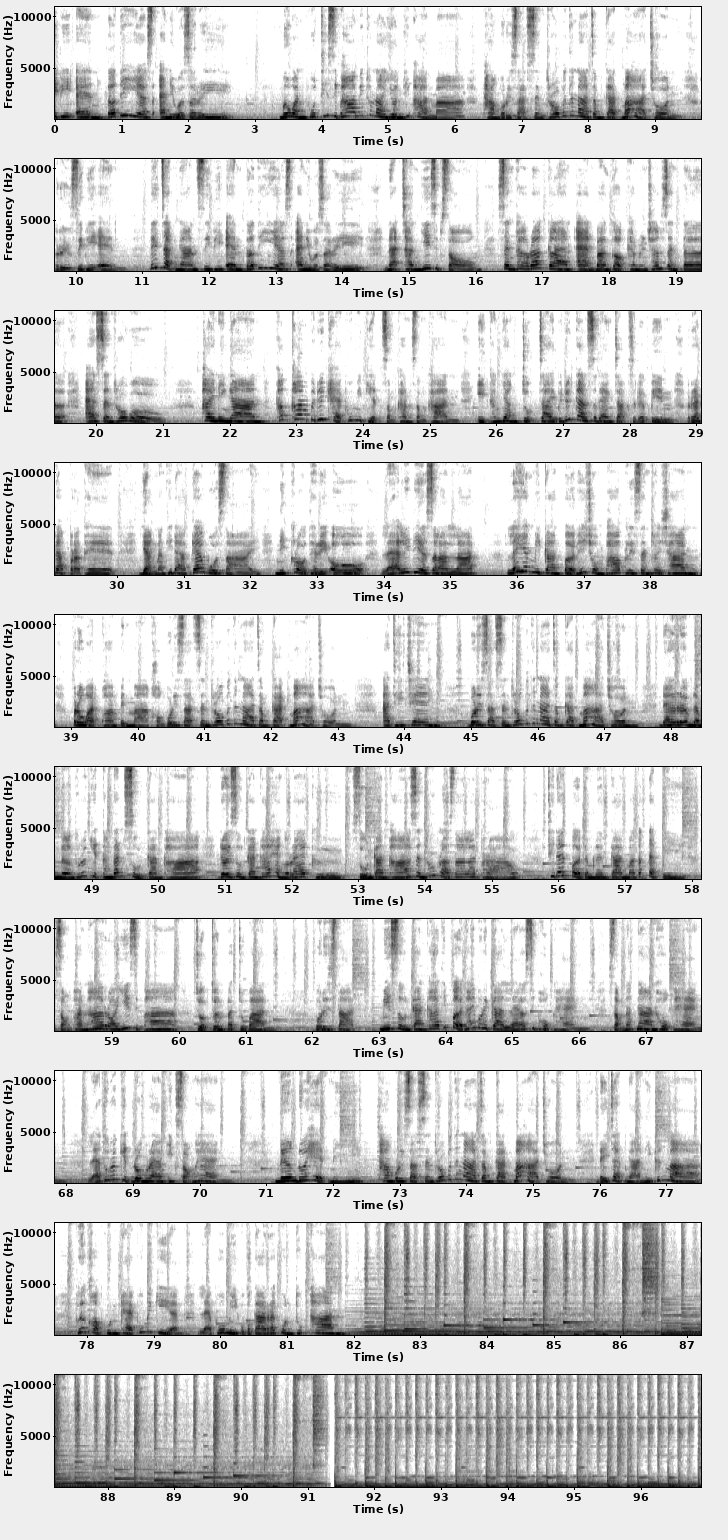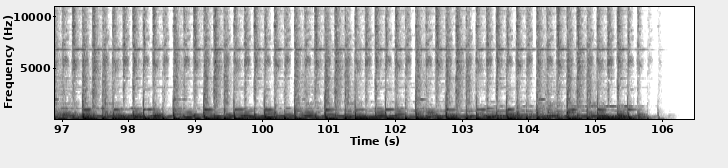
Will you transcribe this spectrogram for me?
CPN 30 Years Anniversary เมื่อวันพุธที่ 15 มิถุนายนที่ผ่านมา ทางบริษัทเซ็นทรัลพัฒนาจำกัดมหาชน หรือ CPN ได้จัดงาน CPN 30 Years Anniversary ณ ชั้น 22 Centara Grand and Bangkok Convention Center at Central World ภายในงานคับคลั่งไปด้วยแขกผู้มีเกียรติสำคัญสำคัญ อีกทั้งยังจุใจไปด้วยการแสดงจากศิลปินระดับประเทศ อย่างนันทิดาแก้วบัวสาย นิโครเทริโอ และลิเดียสลานลัตและยังมีการเปิดให้ชมภาพ Presentation ประวัติความเป็นมาของบริษัทเซ็นทรัลพัฒนาจำกัดมหาชน อาทิเช่น บริษัทเซ็นทรัลพัฒนาจำกัดมหาชน ได้เริ่มดำเนินธุรกิจทางด้านศูนย์การค้า โดยศูนย์การค้าแห่งแรกคือ ศูนย์การค้าเซ็นทรัลพลาซาลาดพร้าว ที่ได้เปิดดำเนินการมาตั้งแต่ปี 2525 จวบจนปัจจุบัน บริษัทมีศูนย์การค้าที่เปิดให้บริการแล้ว 16 แห่ง สำนักงาน 6 แห่ง และธุรกิจโรงแรมอีก 2 แห่ง เนื่องด้วยเหตุนี้ ทางบริษัทเซ็นทรัลพัฒนาจำกัดมหาชน ได้จัดงานนี้ขึ้นมา เพื่อขอบคุณแขกผู้มีเกียรติ และผู้มีอุปการะคุณทุกท่าน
